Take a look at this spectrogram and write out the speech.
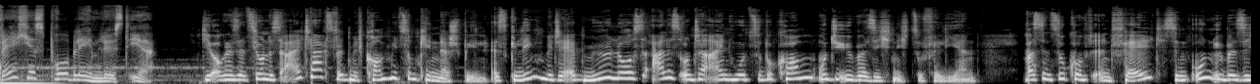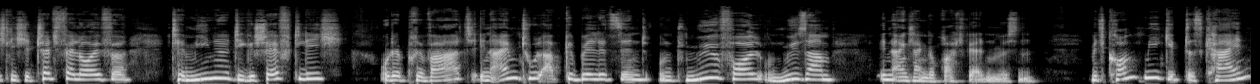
Welches Problem löst ihr? Die Organisation des Alltags wird mit Compme zum Kinderspiel. Es gelingt mit der App mühelos, alles unter einen Hut zu bekommen und die Übersicht nicht zu verlieren. Was in Zukunft entfällt, sind unübersichtliche Chatverläufe, Termine, die geschäftlich oder privat in einem Tool abgebildet sind und mühevoll und mühsam in Einklang gebracht werden müssen. Mit CompMe gibt es kein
